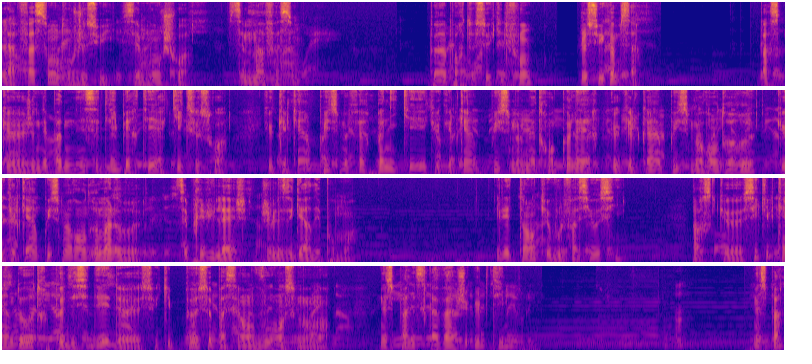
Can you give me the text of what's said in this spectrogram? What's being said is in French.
La façon dont je suis, c'est mon choix, c'est ma façon. Peu importe ce qu'ils font, je suis comme ça. Parce que je n'ai pas donné cette liberté à qui que ce soit, que quelqu'un puisse me faire paniquer, que quelqu'un puisse me mettre en colère, que quelqu'un puisse me rendre heureux, que quelqu'un puisse me rendre malheureux. Ces privilèges, je les ai gardés pour moi. Il est temps que vous le fassiez aussi. Parce que si quelqu'un d'autre peut décider de ce qui peut se passer en vous en ce moment, n'est-ce pas l'esclavage ultime? n'est-ce pas?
